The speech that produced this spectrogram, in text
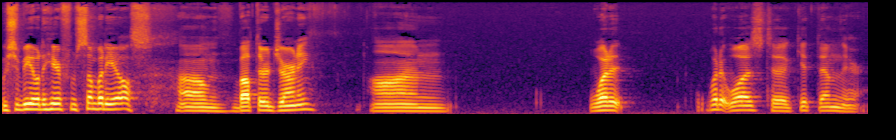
we should be able to hear from somebody else um, about their journey on what it what it was to get them there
